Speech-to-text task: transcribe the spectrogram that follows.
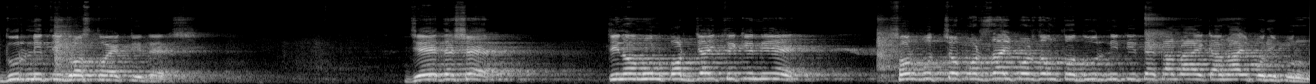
দুর্নীতিগ্রস্ত একটি দেশ। যে দেশে তৃণমূল পর্যায় থেকে নিয়ে সর্বোচ্চ পর্যায় পর্যন্ত দুর্নীতিতে কানায় কানায় পরিপূর্ণ।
